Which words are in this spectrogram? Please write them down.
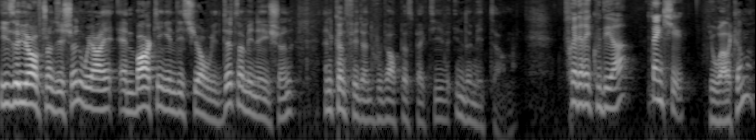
is a year of transition. We are embarking in this year with determination and confident with our perspective in the midterm. Frédéric Oudéa, thank you. You're welcome.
